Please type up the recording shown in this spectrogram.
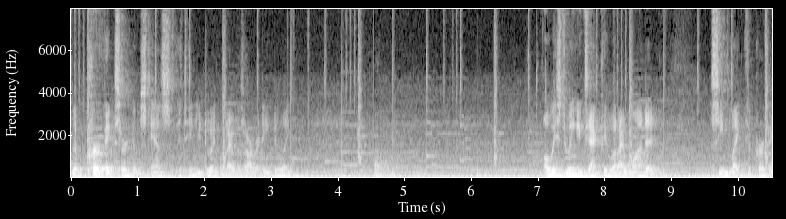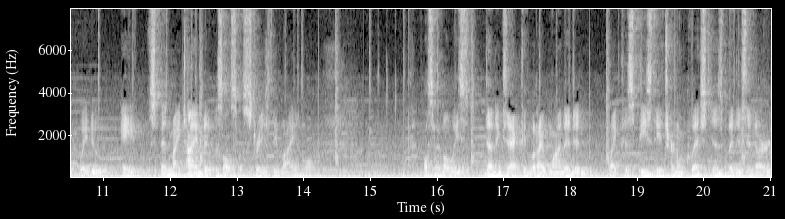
the perfect circumstance to continue doing what I was already doing. Always doing exactly what I wanted seemed like the perfect way to a spend my time, but it was also strangely viable. Also, I've always done exactly what I wanted, and like this piece, the eternal question is, but is it art?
